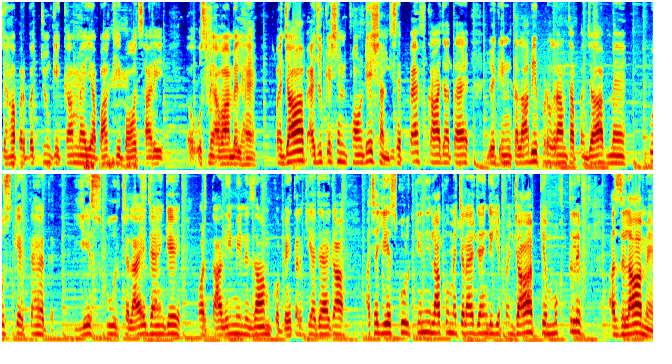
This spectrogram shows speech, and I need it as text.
जहाँ पर बच्चों की कम है या बाकी बहुत सारी उसमें अवामिल हैं। पंजाब एजुकेशन फाउंडेशन, जिसे पैफ कहा जाता है, जो एक इनकलाबी प्रोग्राम था पंजाब में, उसके तहत ये स्कूल चलाए जाएँगे और तालीमी निज़ाम को बेहतर किया जाएगा। अच्छा ये स्कूल किन इलाकों में चलाए जाएँगे? ये पंजाब के मुख्तलिफ़ अजला में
